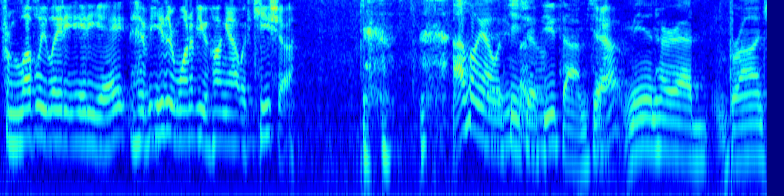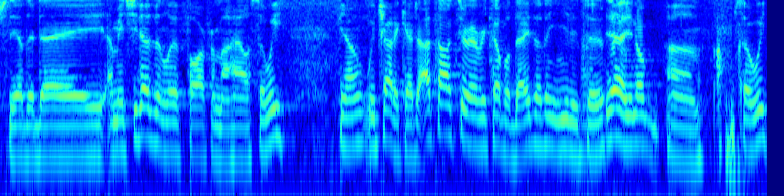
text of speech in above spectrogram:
From Lovely Lady 88, have either one of you hung out with Keesha? I've hung out with Keesha a few times. Yeah. Yeah? Me and her had brunch the other day. I mean, she doesn't live far from my house, so we, you know, we try to catch. Her. I talk to her every couple of days. I think you do too. Yeah, you know, Um, so we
